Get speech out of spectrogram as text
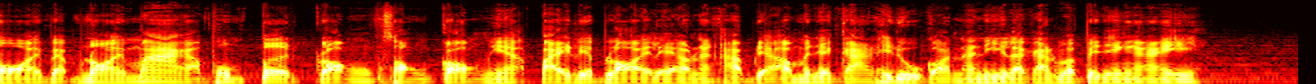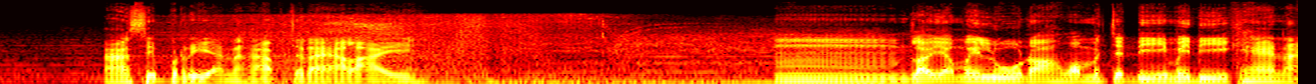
น้อยแบบน้อยมากอะผมเปิดกล่อง 2 กล่องเนี้ยไปเรียบร้อยแล้วนะครับเดี๋ยวเอาบรรยากาศให้ดูก่อนหน้านี้แล้วกันว่าเป็นยังไง 50 เหรียญนะครับจะได้อะไร อืมเรายังไม่รู้เนาะว่ามันจะดีไม่ดีแค่ไหน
